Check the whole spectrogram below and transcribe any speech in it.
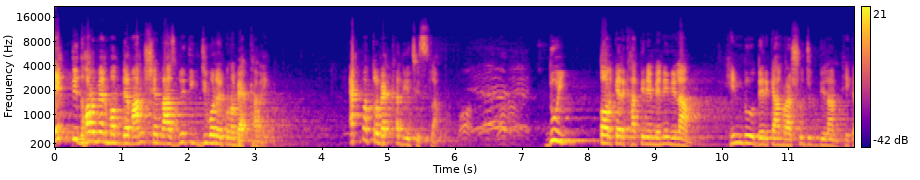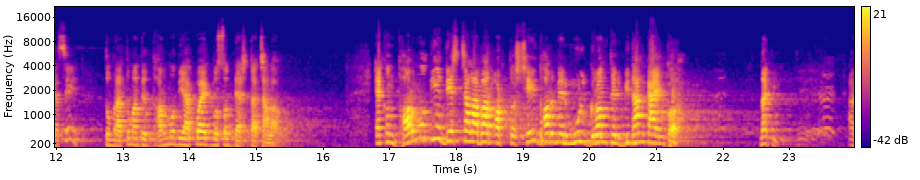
একটি ধর্মের মধ্যে মানুষের রাজনৈতিক জীবনের কোনো ব্যাখ্যা নেই। একমাত্র ব্যাখ্যা দিয়েছে ইসলাম। দুই, তর্কের খাতিরে মেনে নিলাম। হিন্দুদেরকে আমরা সুযোগ দিলাম, ঠিক আছে? তোমরা তোমাদের ধর্ম দিয়া কয়েক বছর দেশটা চালাও। এখন ধর্ম দিয়ে দেশ চালাবার অর্থ সেই ধর্মের মূল গ্রন্থের বিধান কায়েম করা। নাকি? আর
